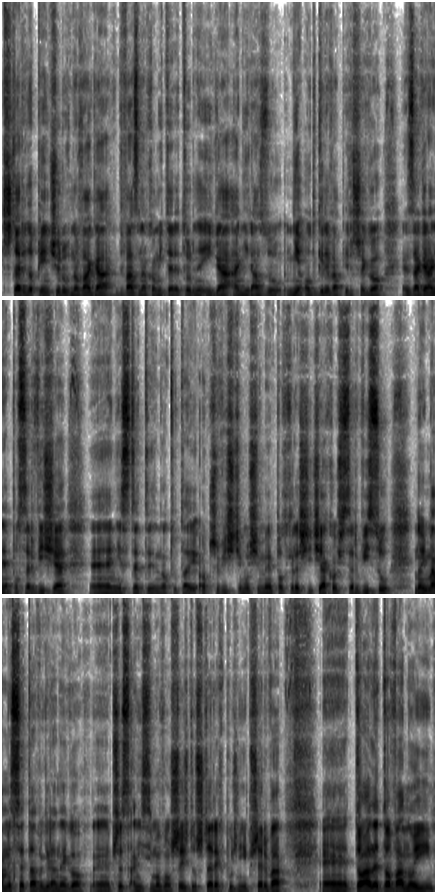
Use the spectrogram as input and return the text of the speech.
4 do 5 równowaga, dwa znakomite returny. Iga ani razu nie odgrywa pierwszego zagrania po serwisie. E, niestety, no tutaj oczywiście musimy podkreślić jakość serwisu. No i mamy seta wygranego e, przez Anisimową 6 do 4, później przerwa e, toaletowa, no i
